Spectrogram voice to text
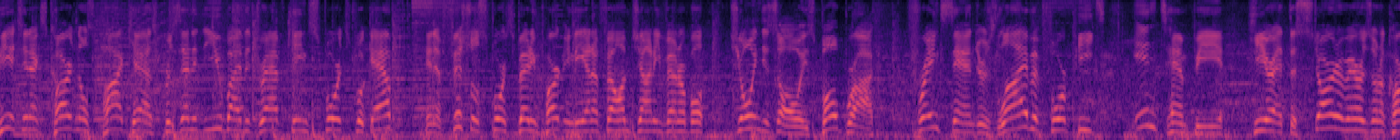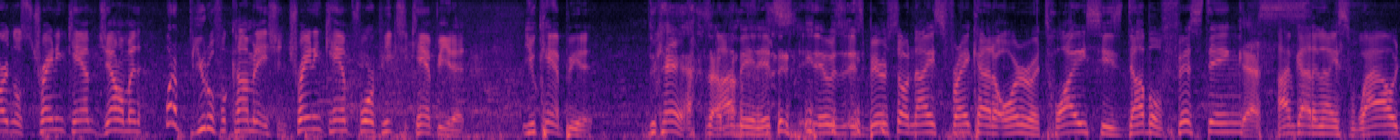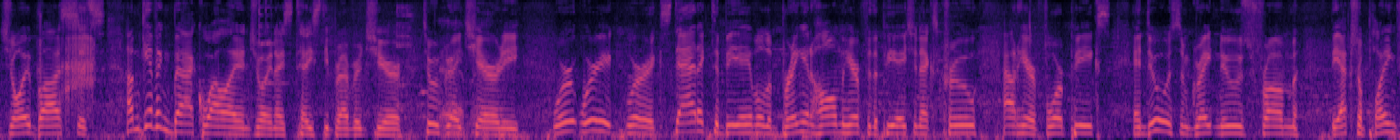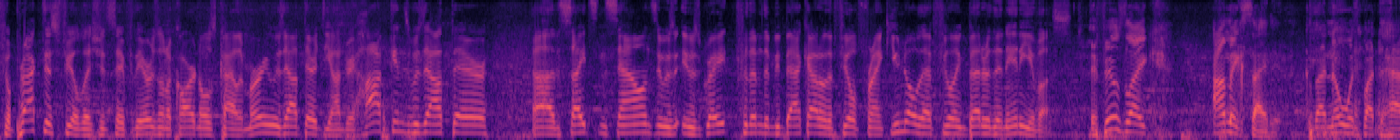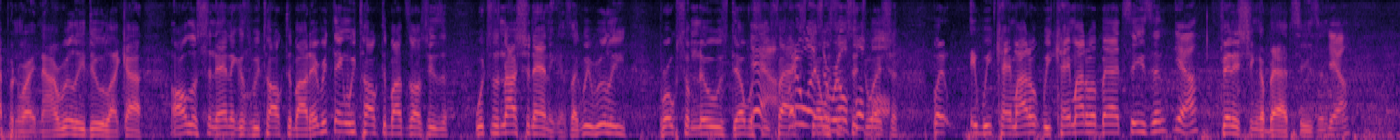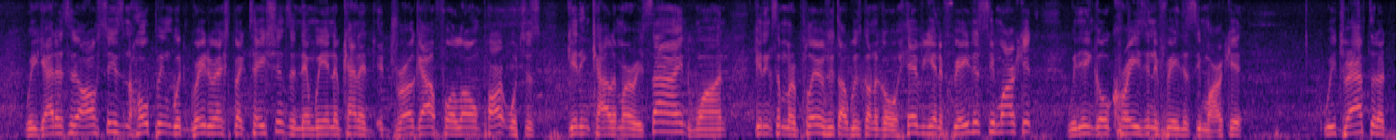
PHNX Cardinals podcast presented to you by the DraftKings Sportsbook app, an official sports betting partner in the NFL. I'm Johnny Venerable, joined as always, Bo Brack, Frank Sanders, live at Four Peaks in Tempe here at the start of Arizona Cardinals training camp. Gentlemen, what a beautiful combination. Training camp, Four Peaks, you can't beat it. You can't beat it. You can't. I mean, it's it was it's beer so nice. Frank had to order it twice. He's double fisting. Yes. I've got a nice Wow Joy Bus. It's I'm giving back while I enjoy a nice tasty beverage here to a great man. charity. We're, we're, we're ecstatic to be able to bring it home here for the PHNX crew out here at Four Peaks and do it with some great news from the actual playing field, practice field, I should say, for the Arizona Cardinals. Kyler Murray was out there, DeAndre Hopkins was out there. Uh, the sights and sounds. It was it was great for them to be back out on the field, Frank. You know that feeling better than any of us. It feels like I'm excited because I know what's about to happen right now. I really do. Like I, all the shenanigans we talked about, everything we talked about this offseason, which was not shenanigans. Like we really broke some news, dealt with Yeah, some facts, dealt with some football. situation. But it, we came out of we came out of a bad season. Yeah. Finishing a bad season. Yeah. We got into the offseason hoping with greater expectations, and then we ended up kind of drug out for a long part, which is getting Kyler Murray signed, one, getting some of the players we thought was going to go heavy in the free agency market. We didn't go crazy in the free agency market. We drafted a,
